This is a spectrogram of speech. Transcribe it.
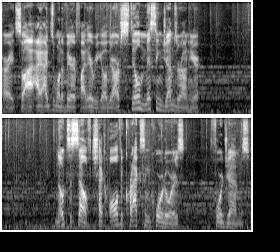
Alright, so I, I just want to verify. There we go. There are still missing gems around here. Note to self, check all the cracks and corridors for gems.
